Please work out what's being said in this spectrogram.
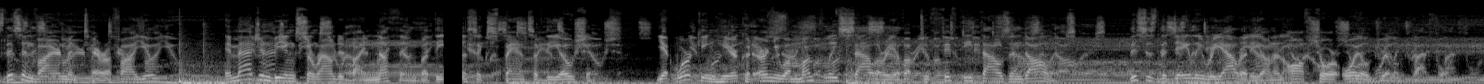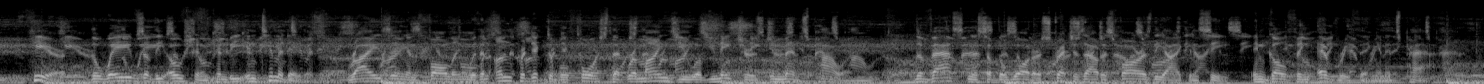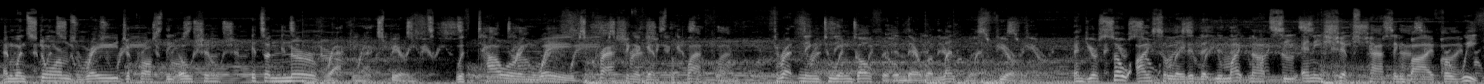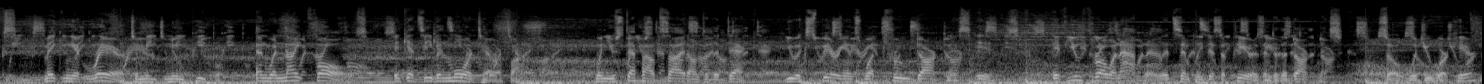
Does this environment terrify you? Imagine being surrounded by nothing but the endless expanse of the ocean. Yet working here could earn you a monthly salary of up to $50,000. This is the daily reality on an offshore oil drilling platform. Here, the waves of the ocean can be intimidating, rising and falling with an unpredictable force that reminds you of nature's immense power. The vastness of the water stretches out as far as the eye can see, engulfing everything in its path. And when storms rage across the ocean, it's a nerve-wracking experience, with towering waves crashing against the platform, threatening to engulf it in their relentless fury. And you're so isolated that you might not see any ships passing by for weeks, making it rare to meet new people. And when night falls, it gets even more terrifying. When you step outside onto the deck, you experience what true darkness is. If you throw an apple, it simply disappears into the darkness. So, would you work here?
